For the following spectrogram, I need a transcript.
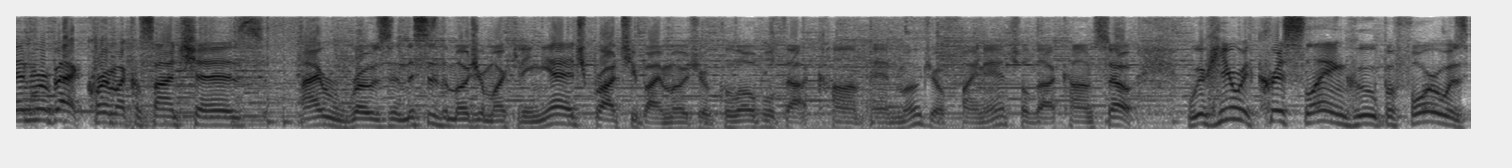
And we're back. Corey Michael Sanchez, Ira Rosen. This is the Mojo Marketing Edge brought to you by mojoglobal.com and mojofinancial.com. So we're here with Chris Lang, who before was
